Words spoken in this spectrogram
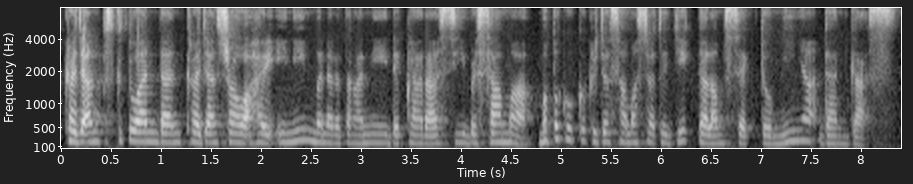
Kerajaan Persekutuan dan Kerajaan Sarawak hari ini menandatangani deklarasi bersama memperkukuh kerjasama strategik dalam sektor minyak dan gas.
